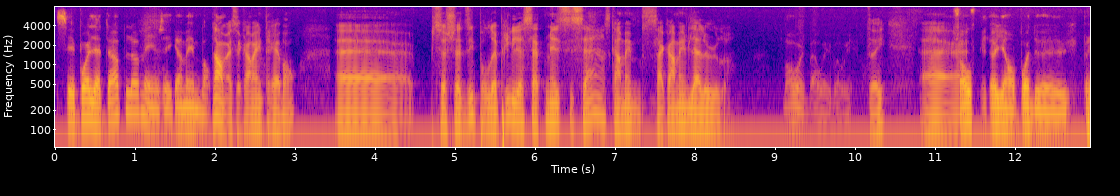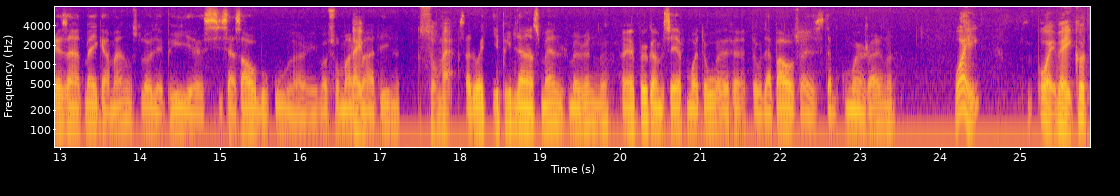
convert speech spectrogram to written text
C'est pas le top, là, mais c'est quand même bon. Non, mais c'est quand même très bon. Euh, Puis ça, je te dis, pour le prix, là, 7600, c'est quand même, ça a quand même de l'allure. là, Bon, oui, ben oui, ben oui. tu sais. Euh, Sauf que là, ils n'ont pas de. Présentement, ils commencent. Là, le prix, euh, si ça sort beaucoup, euh, il va sûrement Ben, augmenter. là. sûrement. Ça doit être les prix de lancement, j'imagine. Un peu comme CF Moto avait fait au départ, c'était beaucoup moins cher. Oui. Oui, ben écoute,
